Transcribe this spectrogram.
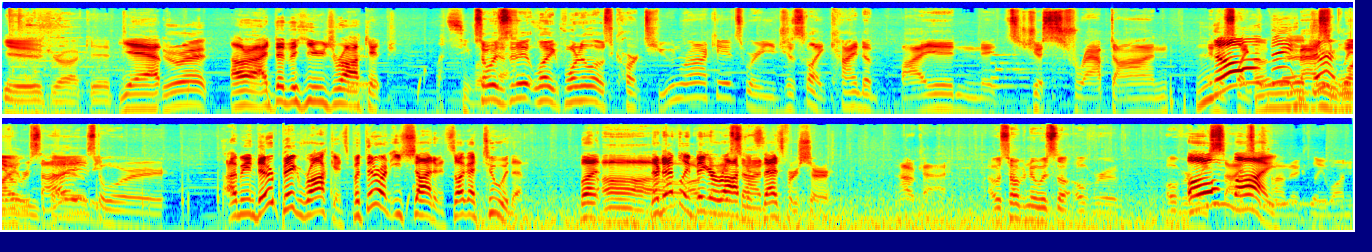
Huge rocket. Yeah. Do it. All right, I did the huge rocket. Let's see what. So is that- it like one of those cartoon rockets where you just like kind of buy it and it's just strapped on? and No, it's, like, oh, they, that's they're, massively E. oversized, or I mean, they're big rockets, but they're on each side of it, so I got two of them. But oh, they're definitely bigger okay, rockets, it's not- that's for sure. okay. I was hoping it was the over overly Oh sized my. comically one.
